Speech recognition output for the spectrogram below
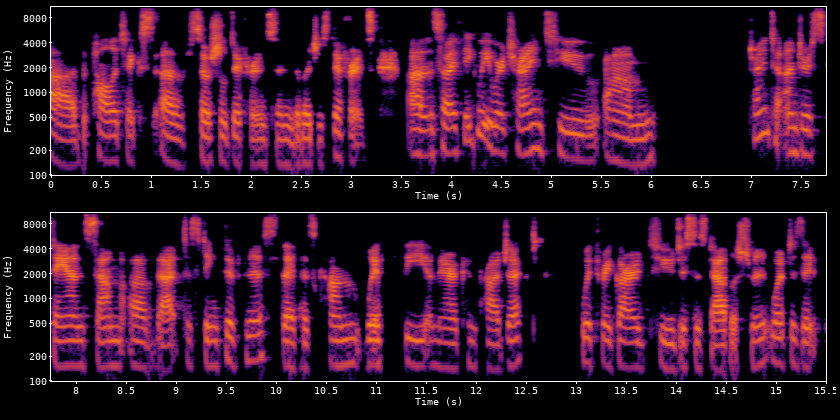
uh, the politics of social difference and religious difference. Uh, so I think we were trying to. Um, trying to understand some of that distinctiveness that has come with the American project with regard to disestablishment. What does it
